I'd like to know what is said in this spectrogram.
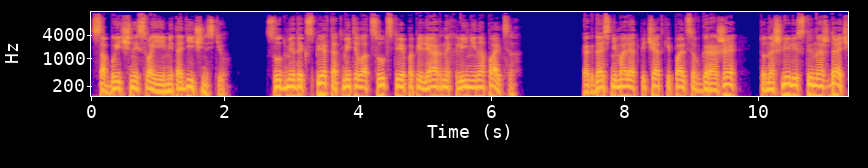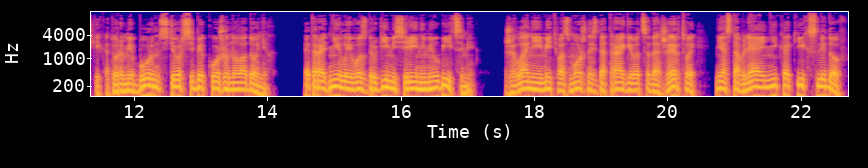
с обычной своей методичностью. Судмедэксперт отметил отсутствие папиллярных линий на пальцах. Когда снимали отпечатки пальцев в гараже, то нашли листы наждачки, которыми Бурн стер себе кожу на ладонях. Это роднило его с другими серийными убийцами. Желание иметь возможность дотрагиваться до жертвы, не оставляя никаких следов.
